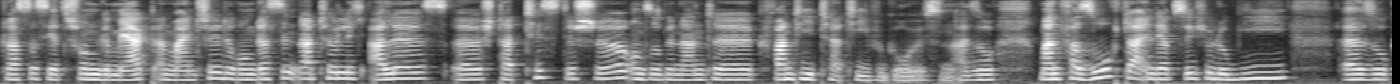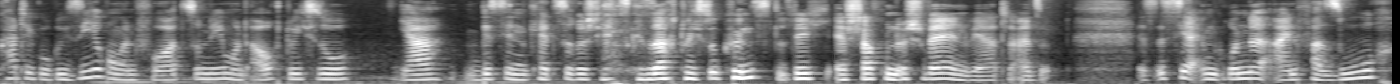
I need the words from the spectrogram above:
du hast es jetzt schon gemerkt an meinen Schilderungen, das sind natürlich alles äh, statistische und sogenannte quantitative Größen. Also man versucht da in der Psychologie äh, so Kategorisierungen vorzunehmen und auch durch so ja, ein bisschen ketzerisch jetzt gesagt, durch so künstlich erschaffene Schwellenwerte. Also es ist ja im Grunde ein Versuch,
